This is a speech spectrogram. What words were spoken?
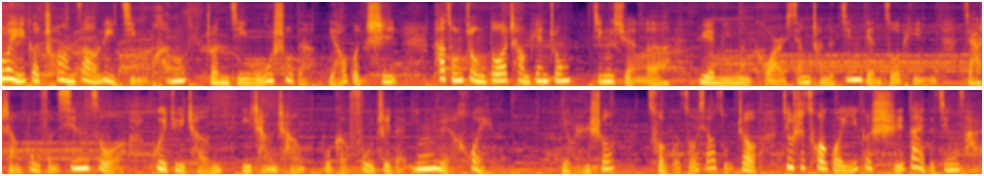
作为一个创造力井喷、专辑无数的摇滚师，他从众多唱片中精选了乐迷们口耳相传的经典作品，加上部分新作，汇聚成一场场不可复制的音乐会。有人说，错过左小诅咒就是错过一个时代的精彩。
